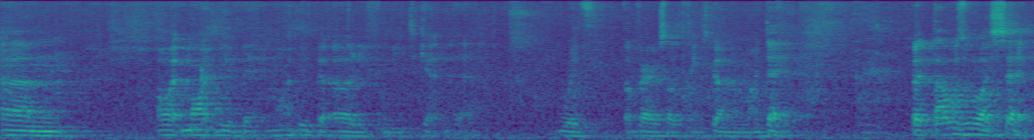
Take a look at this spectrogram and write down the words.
um, oh, it might be a bit, it might be a bit early for me to get there, with various other things going on in my day. But that was all I said.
